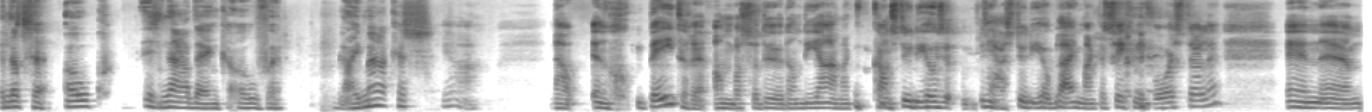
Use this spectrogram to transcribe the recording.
En dat ze ook eens nadenken over Blijmakers. Ja. Nou, een betere ambassadeur dan Diana kan Studio, ja, studio Blijmakers zich niet voorstellen. En ehm,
